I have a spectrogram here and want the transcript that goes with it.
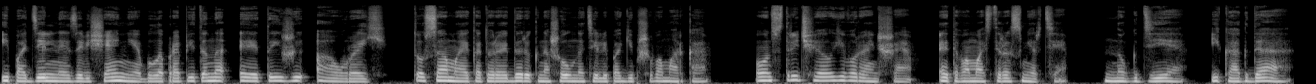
И поддельное завещание было пропитано этой же аурой, то самое, которое Дерек нашел на теле погибшего Марка. Он встречал его раньше, этого мастера смерти. Но где и когда?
